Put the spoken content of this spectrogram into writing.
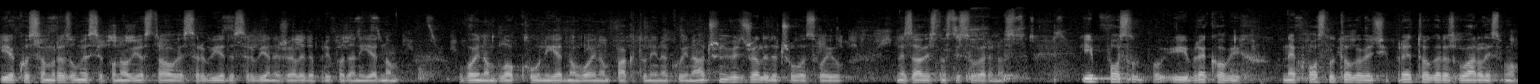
iako sam, razume se, ponovio stavove Srbije da Srbija ne želi da pripada ni jednom vojnom bloku, ni jednom vojnom paktu, ni na koji način, već želi da čuva svoju nezavisnost i suverenost. I, posle, I rekao bih, ne posle toga, već i pre toga, razgovarali smo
